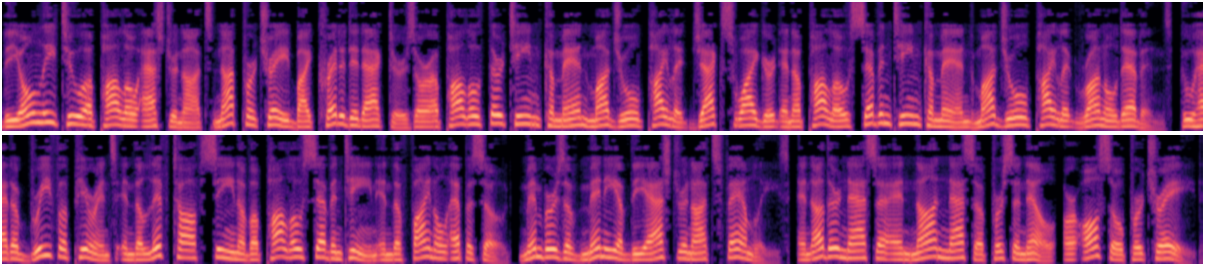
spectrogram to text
The only two Apollo astronauts not portrayed by credited actors are Apollo 13 Command Module pilot Jack Swigert and Apollo 17 Command Module pilot Ronald Evans, who had a brief appearance in the liftoff scene of Apollo 17 in the final episode. Members of many of the astronauts' families, and other NASA and non-NASA personnel, are also portrayed.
